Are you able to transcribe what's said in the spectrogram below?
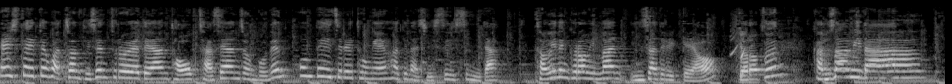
힐스테이트 과천 디센트로에 대한 더욱 자세한 정보는 홈페이지를 통해 확인하실 수 있습니다. 저희는 그럼 이만 인사드릴게요. 여러분 감사합니다.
